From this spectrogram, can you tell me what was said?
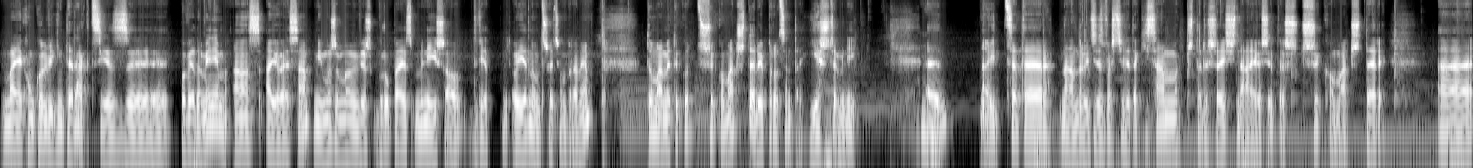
ma jakąkolwiek interakcję z powiadomieniem, a z iOS-a, mimo że mamy, wiesz, grupa jest mniejsza o, dwie, o jedną trzecią prawie, to mamy tylko 3,4%, jeszcze mniej. E, mhm. No i CTR na Androidzie jest właściwie taki sam, 4,6, na iOSie też 3,4. E,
